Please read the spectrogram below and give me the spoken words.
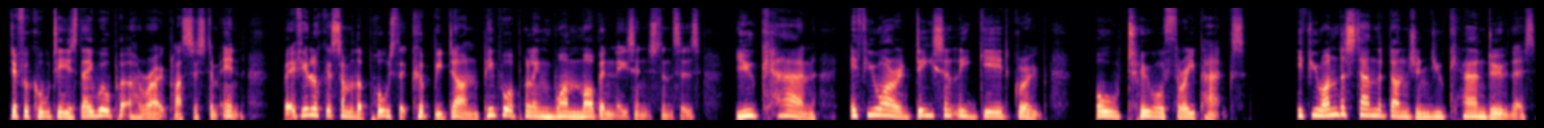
difficulties. They will put a Heroic Plus system in. But if you look at some of the pulls that could be done, people are pulling one mob in these instances. You can, if you are a decently geared group, pull two or three packs. If you understand the dungeon, you can do this.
